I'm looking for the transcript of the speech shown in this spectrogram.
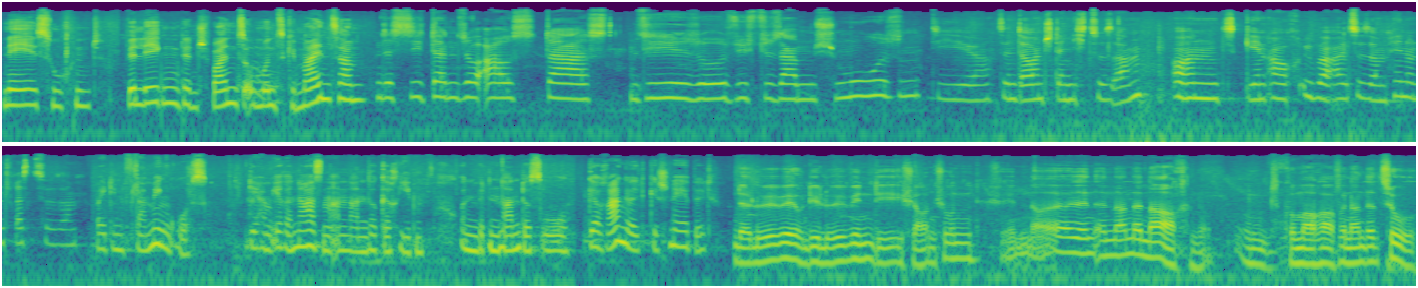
nähesuchend. Wir legen den Schwanz um uns gemeinsam. Das sieht dann so aus, dass sie so süß zusammen schmusen. Die sind dauernd ständig zusammen und gehen auch überall zusammen hin und fressen zusammen. Bei den Flamingos. Die haben ihre Nasen aneinander gerieben und miteinander so gerangelt, geschnäbelt. Der Löwe und die Löwin, die schauen schon einander nach. Ne? und kommen auch aufeinander zu.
